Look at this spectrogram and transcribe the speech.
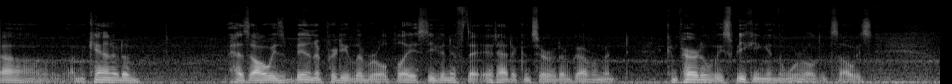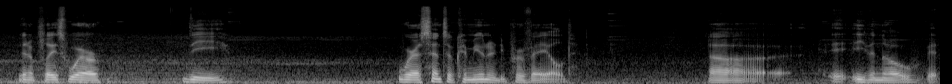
uh, I mean, Canada has always been a pretty liberal place, even if it had a conservative government. Comparatively speaking, in the world, it's always been a place where the where a sense of community prevailed, uh, even though it,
